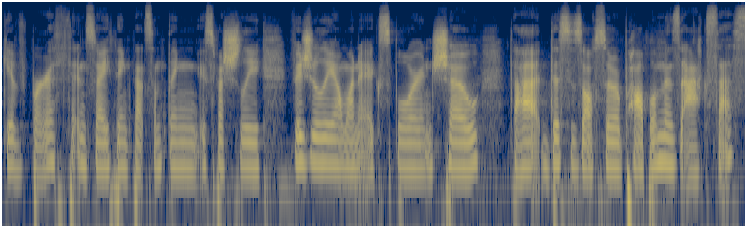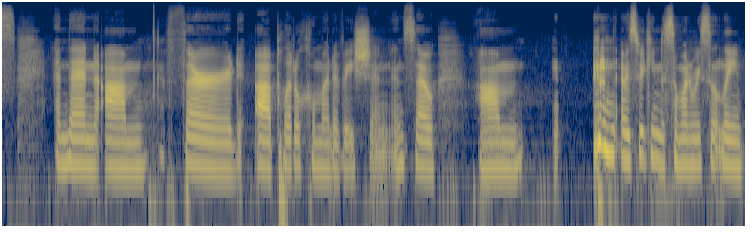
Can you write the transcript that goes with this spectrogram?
give birth. And so I think that's something, especially visually, I want to explore and show that this is also a problem is access. And then um, third, uh, political motivation. And so um, I was speaking to someone recently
